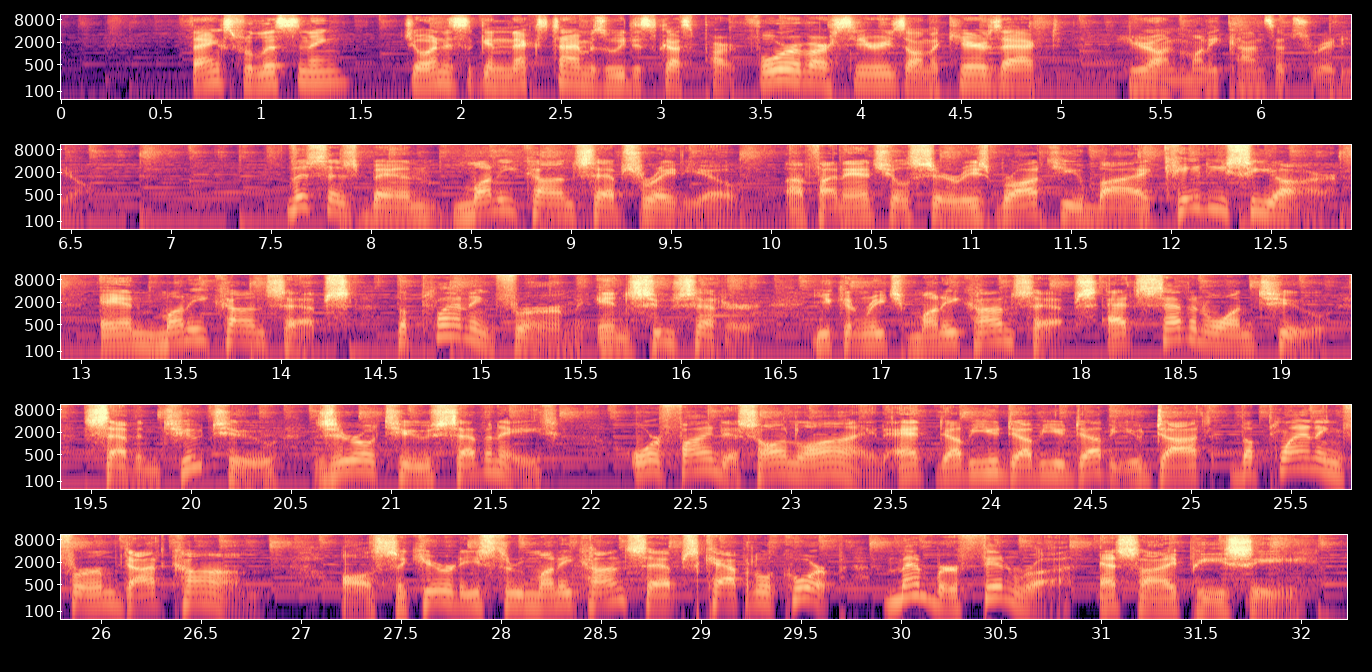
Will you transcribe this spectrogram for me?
Thanks for listening. Join us again next time as we discuss part four of our series on the CARES Act here on Money Concepts Radio. This has been Money Concepts Radio, a financial series brought to you by KDCR and Money Concepts, the planning firm in Sioux Center. You can reach Money Concepts at 712 722 0278 or find us online at www.theplanningfirm.com. All securities through Money Concepts Capital Corp, member FINRA, SIPC.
